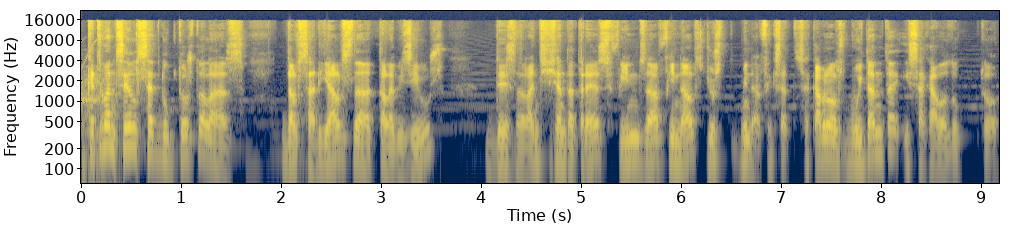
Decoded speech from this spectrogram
Aquests van ser els set doctors de les, dels serials de televisius des de l'any 63 fins a finals, just, mira, fixa't, s'acaben els 80 i s'acaba el doctor.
